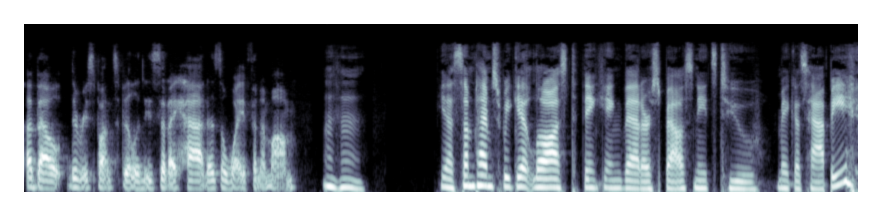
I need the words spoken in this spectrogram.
about the responsibilities that I had as a wife and a mom. Mm-hmm. Yeah, sometimes we get lost thinking that our spouse needs to make us happy.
